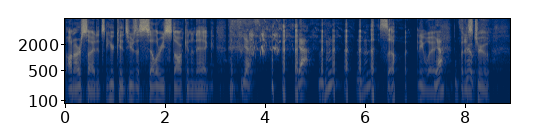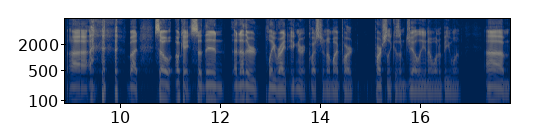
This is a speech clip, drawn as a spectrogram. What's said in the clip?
on our side it's here kids here's a celery stalk and an egg Yes. yeah. hmm hmm so anyway Yeah. It's but true. it's true uh but so okay so then another playwright ignorant question on my part partially because i'm jelly and i want to be one um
